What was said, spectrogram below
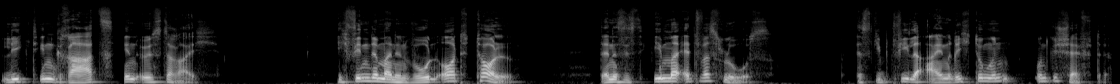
liegt in Graz in Österreich. Ich finde meinen Wohnort toll, denn es ist immer etwas los. Es gibt viele Einrichtungen und Geschäfte.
